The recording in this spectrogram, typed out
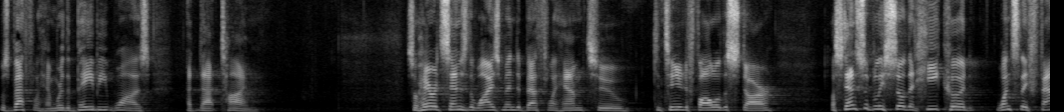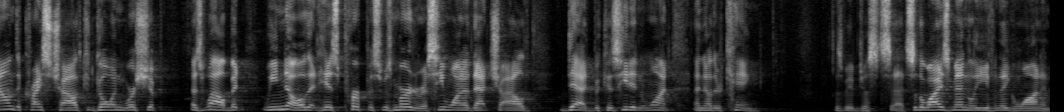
was Bethlehem, where the baby was at that time. So Herod sends the wise men to Bethlehem to continue to follow the star, ostensibly so that he could, once they found the Christ child, could go and worship as well. But we know that his purpose was murderous. He wanted that child dead because he didn't want another king, as we've just said. So the wise men leave and they go on and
